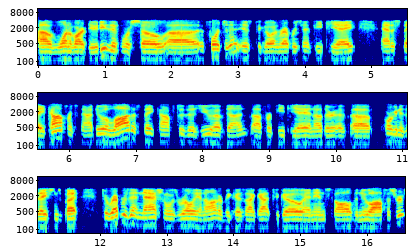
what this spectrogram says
uh, one of our duties, if we're so uh, fortunate, is to go and represent PTA at a state conference. Now, I do a lot of state conferences, as you have done uh, for PTA and other uh, organizations, but to represent national was really an honor because I got to go and install the new officers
